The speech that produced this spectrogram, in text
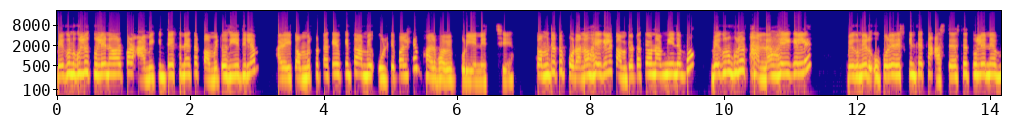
বেগুনগুলো তুলে নেওয়ার পর আমি কিন্তু এখানে একটা টমেটো দিয়ে দিলাম। আর এই টমেটোটাকেও কিন্তু আমি উল্টে পাল্টে ভালোভাবে পুড়িয়ে নিচ্ছি। টমেটোটা পোড়ানো হয়ে গেলে টমেটোটাকেও নামিয়ে নেব। বেগুনগুলো ঠান্ডা হয়ে গেলে বেগুনের উপরের স্কিনটাকে আস্তে আস্তে তুলে নেব।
